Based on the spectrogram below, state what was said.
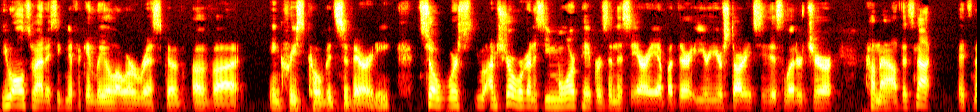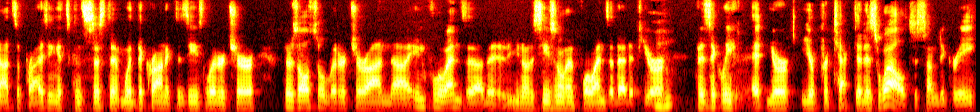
you also had a significantly lower risk of, of uh, increased COVID severity. So we're, I'm sure we're going to see more papers in this area, but there, you're, you're starting to see this literature come out. That's not, it's not surprising. It's consistent with the chronic disease literature. There's also literature on uh, influenza, the, you know, the seasonal influenza that if you're mm-hmm. Physically fit, you're, you're protected as well to some degree.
